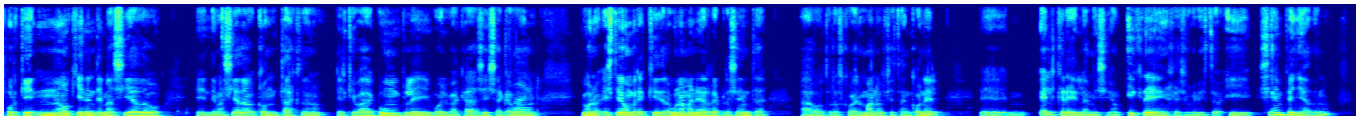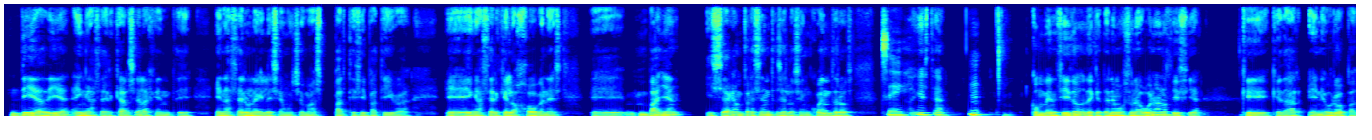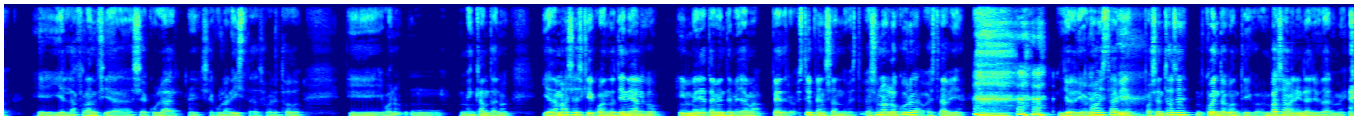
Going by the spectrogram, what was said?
porque no quieren demasiado, eh, demasiado contacto, ¿no? El que va cumple y vuelve a casa y se acabó. Y bueno, este hombre que de alguna manera representa a otros cohermanos que están con él, eh, él cree en la misión y cree en Jesucristo y se ha empeñado, ¿no? día a día en acercarse a la gente, en hacer una iglesia mucho más participativa, eh, en hacer que los jóvenes eh, vayan y se hagan presentes en los encuentros. Sim. Ahí está, Mm. convencido de que tenemos una buena noticia que, que dar en Europa y, y en la Francia secular, ¿eh? secularista sobre todo. Y bueno, mm, me encanta, ¿no? Y además es que cuando tiene algo, inmediatamente me llama, Pedro, estoy pensando esto, ¿es una locura o está bien? Yo le digo, no, está bien, pues entonces cuento contigo, vas a venir a ayudarme.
